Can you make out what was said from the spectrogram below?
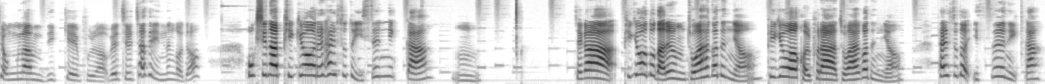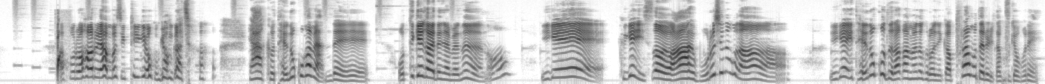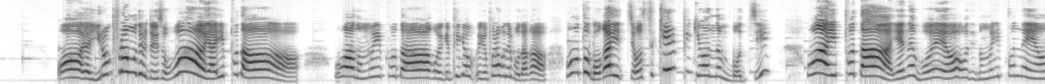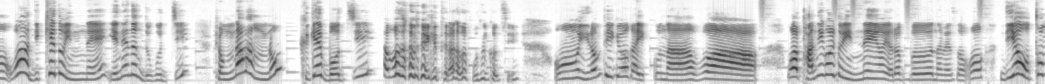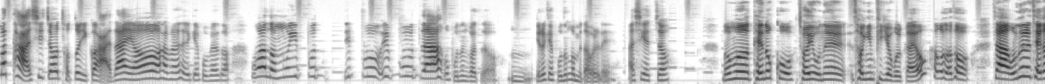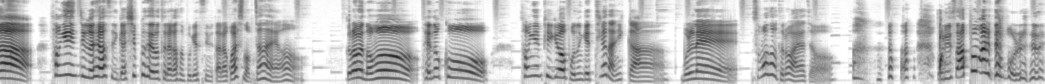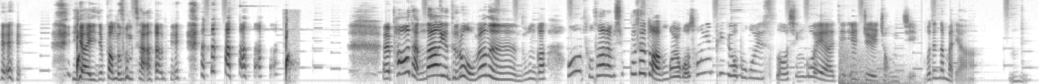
병람 니케 브라 왜 질차세 있는 거죠? 혹시나 피규어를 할 수도 있으니까. 음. 제가 피규어도 나름 좋아하거든요. 피규어 걸프라 좋아하거든요. 살 수도 있으니까. 앞으로 하루에 한 번씩 피규어 구경 가자. 야 그거 대놓고 가면 안 돼. 어떻게 가야 되냐면은 어? 이게 그게 있어요. 아 모르시는구나 이게 대놓고 들어가면은 그러니까 프라모델을 일단 구경을 해. 와, 야 이런 프라모델도 있어. 와, 야 이쁘다. 와, 너무 이쁘다. 하고 이게 피규어 이게 프라모델 보다가 어, 또 뭐가 있지? 어, 스케일 피규어는 뭐지? 와, 이쁘다. 얘는 뭐예요? 어, 너무 이쁘네요. 와, 니케도 있네. 얘네는 누구지? 병남항로? 그게 뭐지? 하고서는 이렇게 들어가서 보는 거지. 어, 이런 피규어가 있구나. 우와. 와, 바니걸도 있네요, 여러분. 하면서, 어, 니어 오토마타 아시죠? 저도 이거 알아요. 하면서 이렇게 보면서, 우와, 너무 이쁘, 이쁘, 이쁘다. 하고 보는 거죠. 음, 이렇게 보는 겁니다, 원래. 아시겠죠? 너무 대놓고, 저희 오늘 성인 피규어 볼까요? 하고 나서, 자, 오늘은 제가 성인 인증을 해왔으니까 19세로 들어가서 보겠습니다. 라고 할 순 없잖아요. 그러면 너무 대놓고 성인 피규어 보는 게 티가 나니까 몰래 숨어서 들어와야죠. 우리 사풍할 때 볼래? 야 이제 방송 잘하네. 파워 당당하게 들어오면은 누군가 어 저 사람 19세도 안 걸고 성인 피규어 보고 있어 신고해야지 일주일 정지 뭐 된단 말이야. 음.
